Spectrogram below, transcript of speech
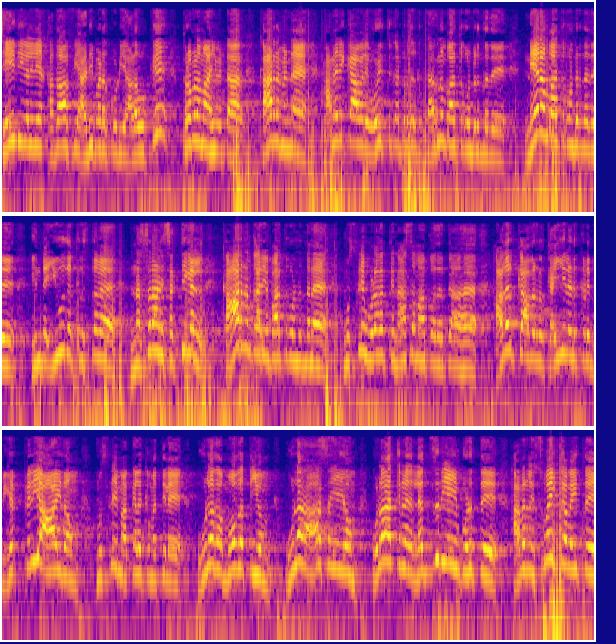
செய்திகளிலே கதாபி அடிபடக்கூடிய அளவுக்கு பிரபலமாகிவிட்டார். காரணம் என்ன? அமெரிக்கா அவரை ஒழித்து கட்டுவதற்கு தருணம் பார்த்து கொண்டிருந்தது நேரம் பார்த்து கொண்டிருந்தது. இந்த யூத கிறிஸ்தவ நசராணி சக்திகள் காரணம் காரியம் பார்த்து கொண்டிருந்தன. முஸ்லிம் உலகத்தை நாசமாக்குவதற்காக அதற்கு அவர்கள் கையில் எடுக்கிற மிகப்பெரிய ஆயுதம் முஸ்லிம் மக்களுக்கு மத்தியிலே உலக மோகத்தையும் உலக ஆசையையும் உலகத்தினுடைய லக்ஸரியையும் கொடுத்து அவர்களை சுவைக்க வைத்து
